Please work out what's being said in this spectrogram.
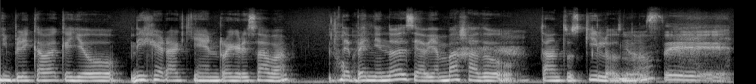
implicaba que yo dijera a quién regresaba, dependiendo de si habían bajado tantos kilos, ¿no? sé.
